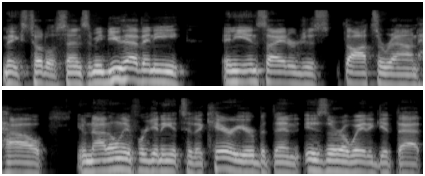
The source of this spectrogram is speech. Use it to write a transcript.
makes total sense. I mean do you have any any insight or just thoughts around how you know not only if we're getting it to the carrier but then is there a way to get that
